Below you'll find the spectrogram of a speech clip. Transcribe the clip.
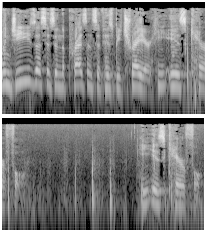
When Jesus is in the presence of his betrayer, he is careful. He is careful.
